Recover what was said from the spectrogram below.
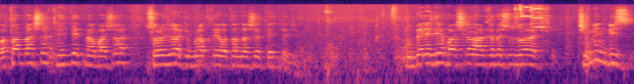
vatandaşları tehdit etmeye başladılar. Sonra diyorlar ki Murat Kaya vatandaşları tehdit ediyor. Bu belediye başkanı arkadaşınız olarak kimin biz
